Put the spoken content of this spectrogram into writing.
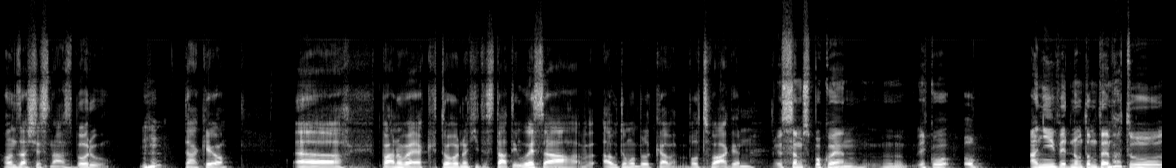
Honza 16 bodů. Mhm. Tak jo. Uh, pánové, jak to hodnotíte? Státy USA, automobilka Volkswagen. Jsem spokojen. Jako ani v jednom tom tématu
